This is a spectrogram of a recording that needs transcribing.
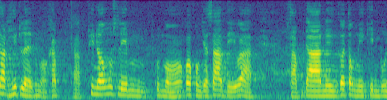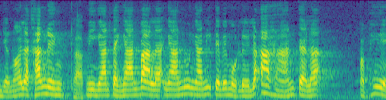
ยอดฮิตเลยคุณหมอครับครับพี่น้องมุสลิมคุณหมอก็คงจะทราบดีว่าสัปดาห์หนึ่งก็ต้องมีกินบุญอย่างน้อยละครั้งหนึ่งครับมีงานแต่งงานบ้านและงานนู่นงานนี่เต็มไปหมดเลย และอาหารแต่ละประเภท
